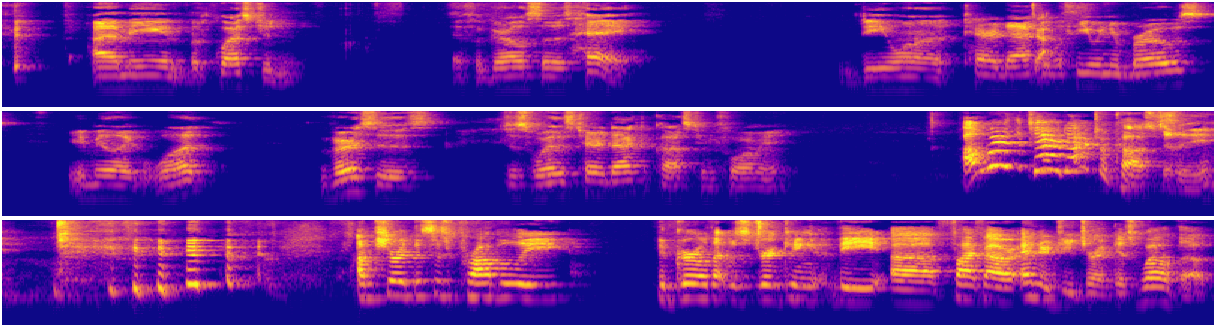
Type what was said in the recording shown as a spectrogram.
I mean, but question: If a girl says, "Hey, do you want to pterodactyl with you and your bros?" You'd be like, "What?" Versus, just wear this pterodactyl costume for me. I'll wear the pterodactyl costume. See, I'm sure this is probably the girl that was drinking the uh, five hour energy drink as well, though,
